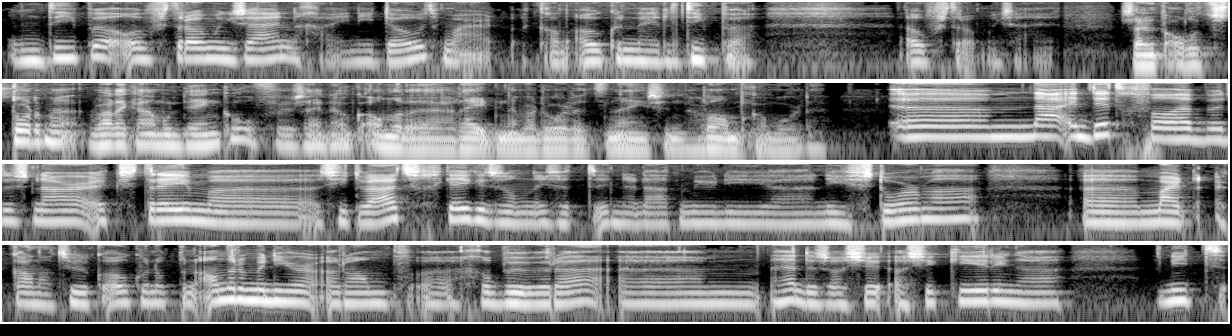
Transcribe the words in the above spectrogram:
ondiepe overstroming zijn. Dan ga je niet dood, maar het kan ook een hele diepe overstroming zijn. Zijn het altijd stormen waar ik aan moet denken? Of zijn er ook andere redenen waardoor het ineens een ramp kan worden? Um, nou, in dit geval hebben we dus naar extreme situaties gekeken. Dus dan is het inderdaad meer die, uh, die stormen. Uh, maar er kan natuurlijk ook een, op een andere manier een ramp uh, gebeuren. Um, hè, dus als je, als je keringen niet,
